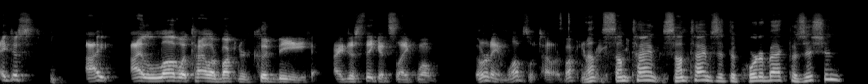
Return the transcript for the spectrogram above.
I just I I love what Tyler Buchner could be. I just think it's like, well, Notre Dame loves what Tyler Buchner. Well, sometimes sometimes at the quarterback position,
